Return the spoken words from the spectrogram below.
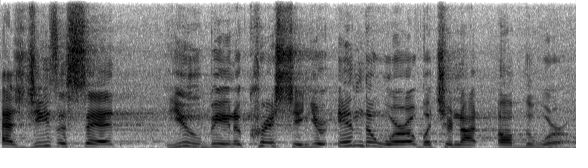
As Jesus said, you being a Christian, you're in the world, but you're not of the world.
